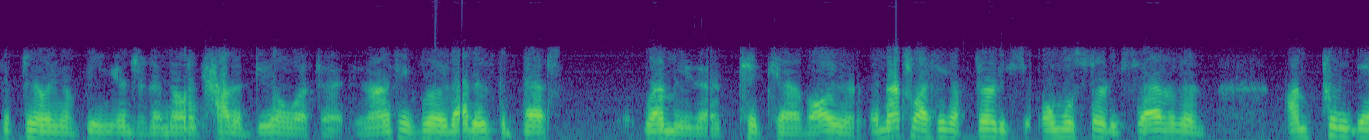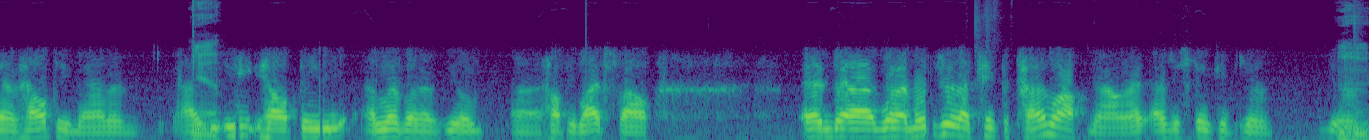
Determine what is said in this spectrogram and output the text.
the feeling of being injured and knowing how to deal with it. You know, I think really that is the best remedy to take care of all your. And that's why I think I'm 30, almost 37, and I'm pretty damn healthy, man. And I Yeah. eat healthy. I live a you know uh, healthy lifestyle. And uh, when I'm injured, I take the time off now. And I, I just think if you're, you know,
